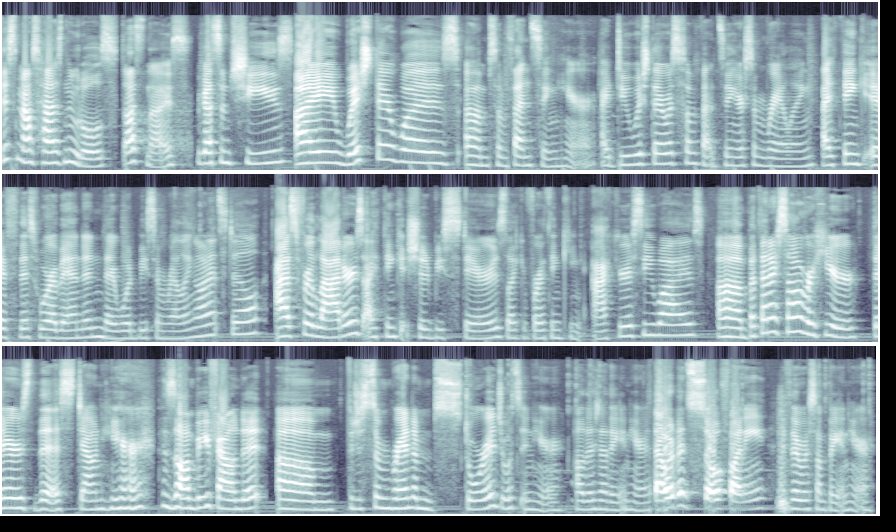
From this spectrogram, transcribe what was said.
This mouse has noodles. That's nice. We got some cheese. I wish there was um, some fencing here. I do wish there was some fencing or some railing. I think if this were abandoned, there would be some railing on it still. As for ladders, I think it should be stairs, like if we're thinking accuracy wise. Um, but then I saw over here, there's this down here. Zombie found it. Um, just some random storage. What's in here? Oh, there's nothing in here. That would have been so funny if there was something in here.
